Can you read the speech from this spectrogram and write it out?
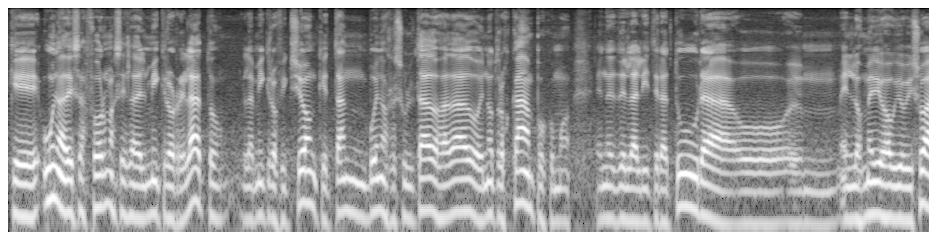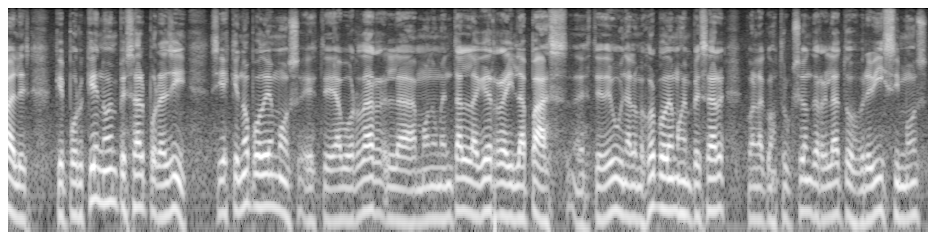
que una de esas formas es la del microrelato, la microficción que tan buenos resultados ha dado en otros campos como en el de la literatura o en, los medios audiovisuales, que por qué no empezar por allí, si es que no podemos este, abordar la monumental La Guerra y la Paz este, de una, a lo mejor podemos empezar con la construcción de relatos brevísimos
